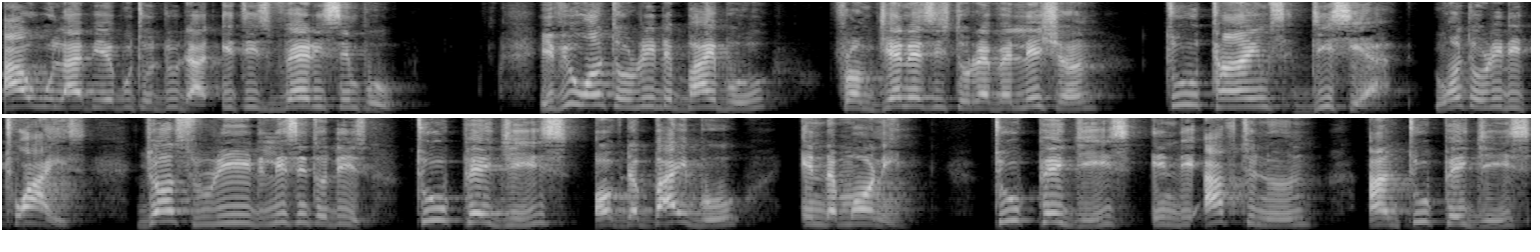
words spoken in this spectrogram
how will I be able to do that? It is very simple. If you want to read the Bible from Genesis to Revelation two times this year, you want to read it twice, just read, listen to this, two pages of the Bible in the morning two pages in the afternoon and two pages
